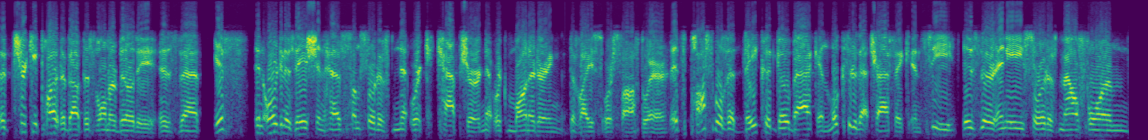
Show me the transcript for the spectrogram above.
a tricky part about this vulnerability is that if an organization has some sort of network capture, network monitoring device or software, it's possible that they could go back and look through that traffic and see is there any sort of malformed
